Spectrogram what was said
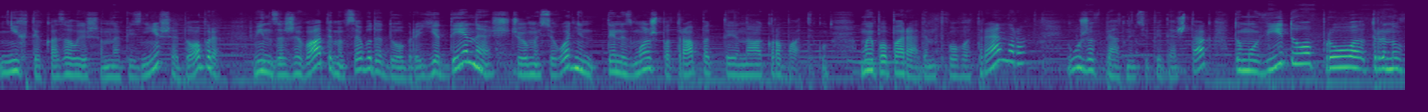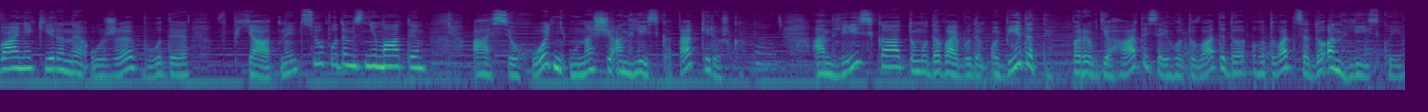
нігтика залишимо на пізніше. Добре, він заживатиме, все буде добре. Єдине, що ми сьогодні ти не зможеш потрапити на акробатику. Ми попередимо твого тренера, і уже в п'ятницю підеш, так? Тому відео про тренування Кірине уже буде в п'ятницю будемо знімати. А сьогодні у нас ще англійська, так, Кірюшка? Англійська, тому давай будемо обідати, перевдягатися і готувати до, готуватися до англійської.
